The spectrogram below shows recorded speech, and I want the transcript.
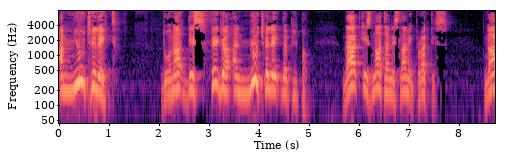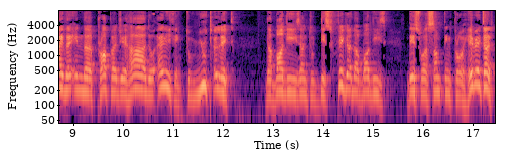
and mutilate Do not disfigure and mutilate the people. That is not an Islamic practice. Neither in the proper jihad or anything to mutilate the bodies and to disfigure the bodies. This was something prohibited.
